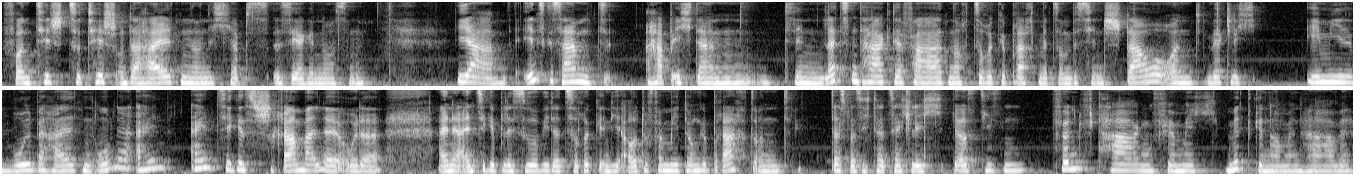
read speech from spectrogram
von Tisch zu Tisch unterhalten und ich habe es sehr genossen. Ja, insgesamt habe ich dann den letzten Tag der Fahrt noch zurückgebracht mit so ein bisschen Stau und wirklich Emil wohlbehalten, ohne ein einziges Schrammerle oder eine einzige Blessur wieder zurück in die Autovermietung gebracht. Und das, was ich tatsächlich aus diesen fünf Tagen für mich mitgenommen habe,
